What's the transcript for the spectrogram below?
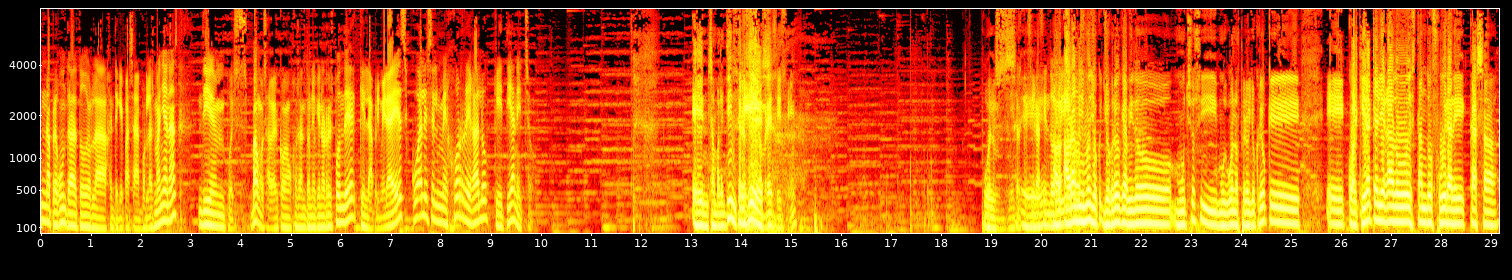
una pregunta a toda la gente que pasa por las mañanas. Di- Pues vamos a ver con José Antonio que nos responde, que la primera es, ¿cuál es el mejor regalo que te han hecho? En San Valentín, ¿te Sí, refieres? hombre, sí, sí. Pues que eh, haciendo a- ruiditos. ahora mismo yo, yo creo que ha habido muchos y muy buenos, pero yo creo que eh, cualquiera que ha llegado estando fuera de casa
